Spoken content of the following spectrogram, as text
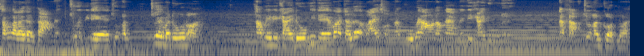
ทั้งอะไรต่างๆเนี่ยช่วยพี่เดย์ช่วยกันช่วยมาดูหน่อย ถ้าไม่มีใครดูพี่เดย์ว่าจะเลิกไลฟ์สดนะกูไม่เอาแล้วแม่งไม่มีใครดูเลยนะครับช่วยกันกดหน่อย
